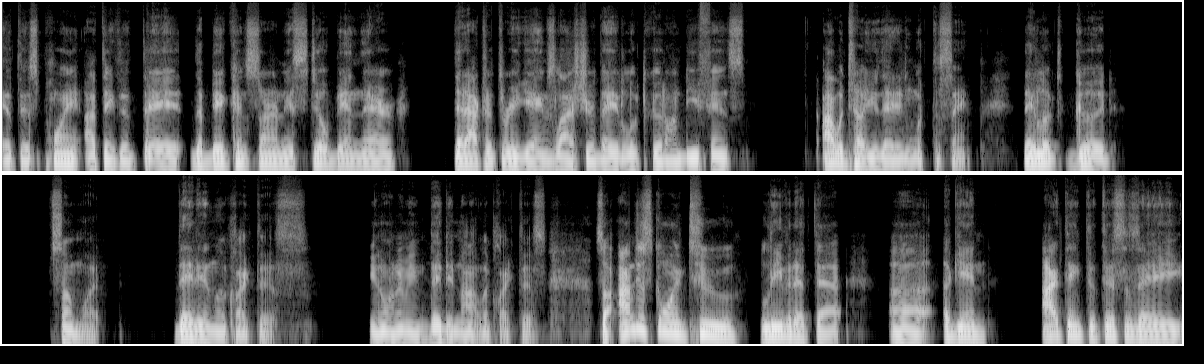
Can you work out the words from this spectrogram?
at this point. I think that they the big concern has still been there that after three games last year they looked good on defense. I would tell you they didn't look the same. They looked good somewhat. They didn't look like this. You know what I mean? They did not look like this. So I'm just going to leave it at that. Uh, again, I think that this is a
